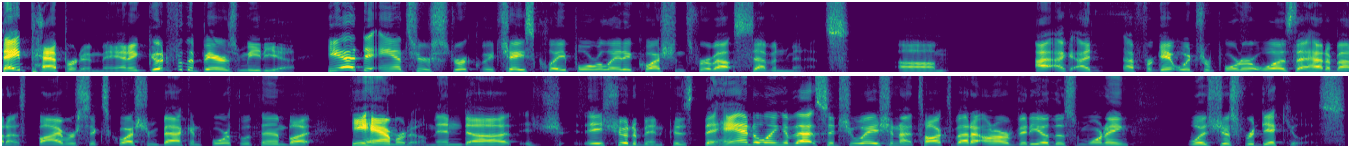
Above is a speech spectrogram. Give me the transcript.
They peppered him, man, and good for the Bears media. He had to answer strictly Chase Claypool related questions for about seven minutes. Um, I, I, I forget which reporter it was that had about a five or six question back and forth with him, but he hammered him, and uh, it, sh- it should have been because the handling of that situation, I talked about it on our video this morning, was just ridiculous.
